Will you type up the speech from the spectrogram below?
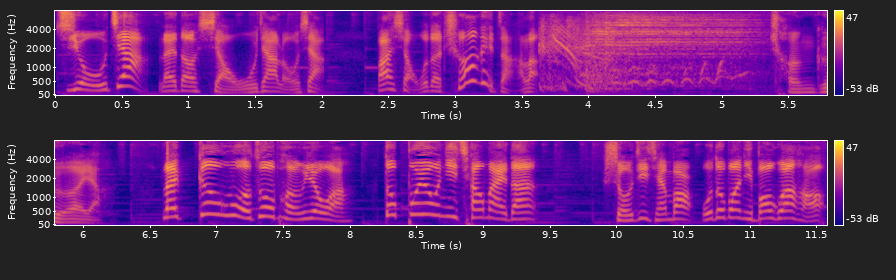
酒驾来到小吴家楼下，把小吴的车给砸了。成哥呀，来跟我做朋友啊，都不用你抢买单，手机钱包我都帮你保管好。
